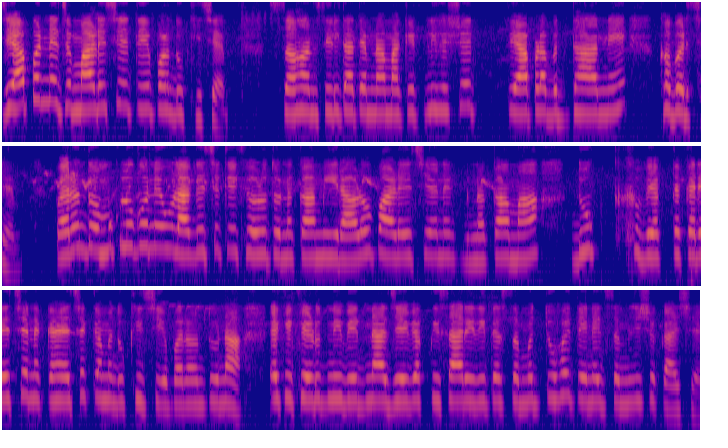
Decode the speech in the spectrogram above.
જે આપણને જમાડે છે તે પણ દુઃખી છે. સહનશીલતા તેમનામાં કેટલી હશે તે આપણા બધાને ખબર છે. પરંતુ અમુક લોકોને એવું લાગે છે કે ખેડૂતો નકામી રાડો પાડે છે અને નકામા દુઃખ વ્યક્ત કરે છે અને કહે છે કે અમે દુઃખી છીએ. પરંતુ ના એક ખેડૂતની વેદના જે વ્યક્તિ સારી રીતે સમજતું હોય તેને જ સમજી શકાય છે.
